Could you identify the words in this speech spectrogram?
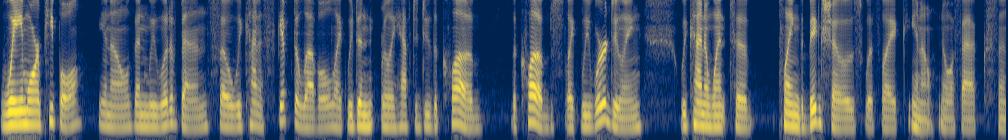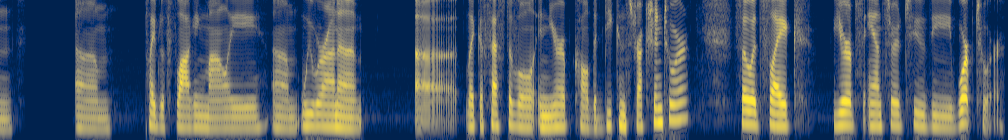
way more people, you know, than we would have been. So we kind of skipped a level, like we didn't really have to do the club, the clubs like we were doing. We kind of went to playing the big shows with like, you know, NoFX and um, played with Flogging Molly. Um, we were on a uh, like a festival in Europe called the Deconstruction Tour. So it's like Europe's answer to the Warp Tour.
